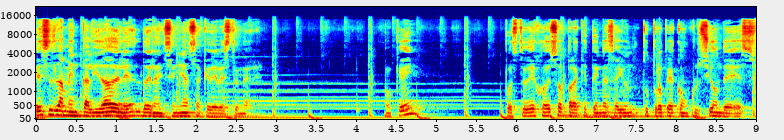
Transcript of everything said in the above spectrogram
Esa es la mentalidad de la, enseñanza que debes tener. ¿Ok? Pues te dejo eso para que tengas ahí tu propia conclusión de eso.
